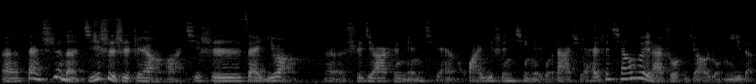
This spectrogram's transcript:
呃，但是呢，即使是这样啊，其实在以往呃十几二十年前，华裔申请美国大学还是相对来说比较容易的。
